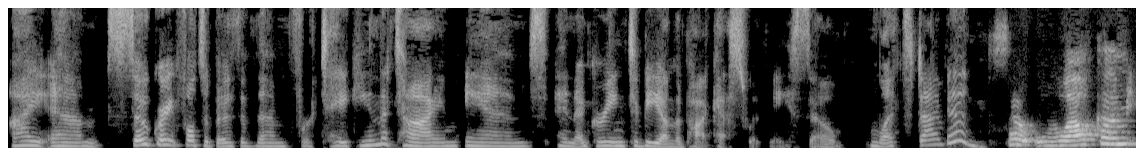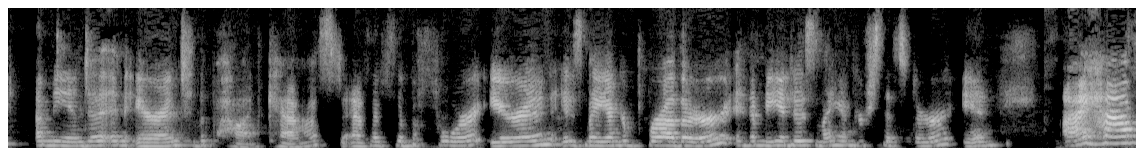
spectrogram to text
I am so grateful to both of them for taking the time and and agreeing to be on the podcast with me. So let's dive in. So welcome Amanda and Aaron to the podcast. As I said before, Aaron is my younger brother and Amanda is my younger sister. And I have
